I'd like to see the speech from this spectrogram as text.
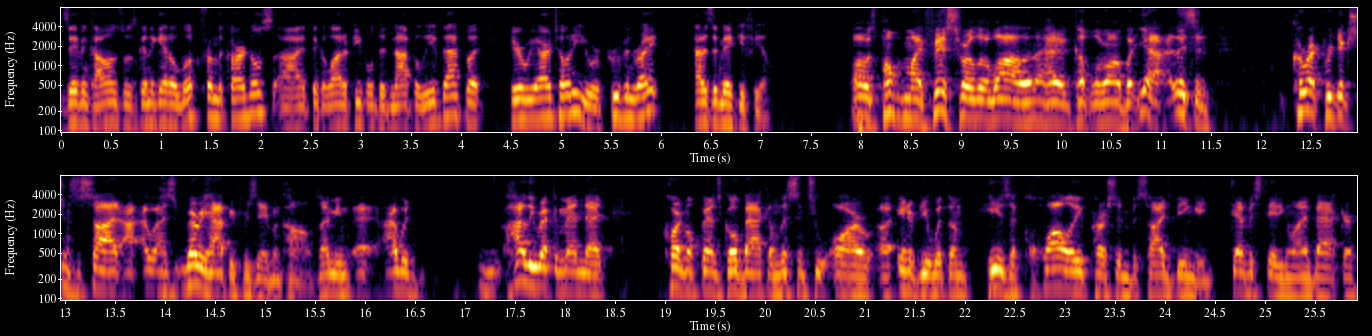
Zaven Collins was going to get a look from the Cardinals. Uh, I think a lot of people did not believe that, but here we are, Tony. You were proven right. How does it make you feel? Well, I was pumping my fist for a little while, and I had a couple wrong. But yeah, listen, correct predictions aside, I, I was very happy for Zaven Collins. I mean, I would highly recommend that Cardinal fans go back and listen to our uh, interview with him. He is a quality person besides being a devastating linebacker.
